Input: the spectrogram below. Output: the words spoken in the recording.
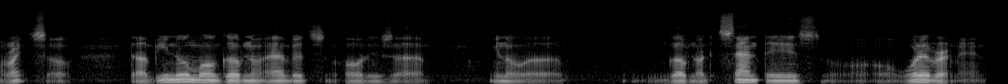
All right, so there'll be no more Governor Abbott's, all these, uh, you know, uh, Governor DeSantis or, or whatever, man,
